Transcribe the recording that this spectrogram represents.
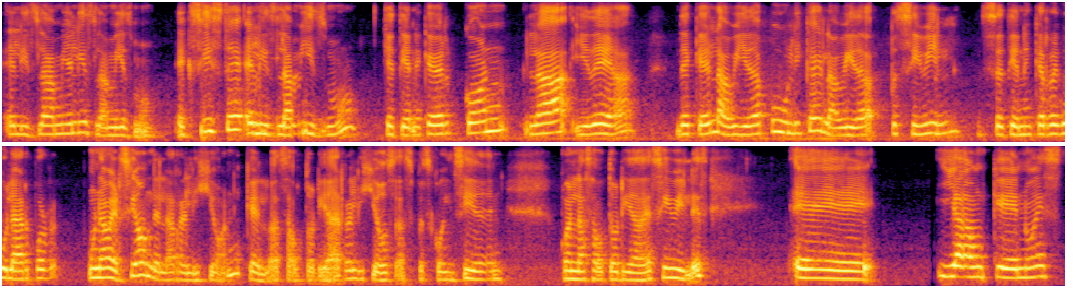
el Islam y el islamismo. Existe el islamismo que tiene que ver con la idea de que la vida pública y la vida pues, civil se tienen que regular por una versión de la religión y que las autoridades religiosas pues coinciden con las autoridades civiles. Eh, y aunque no es,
